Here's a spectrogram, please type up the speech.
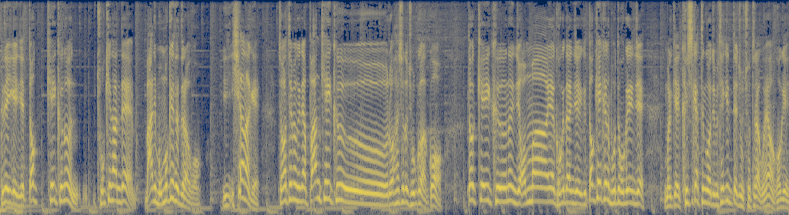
근데 이게 이제 떡 케이크는 좋긴 한데 많이 못 먹게 되더라고. 이- 희한하게. 저 같으면 그냥 빵 케이크로 하셔도 좋을 것 같고 떡 케이크는 이제 엄마의 거기다 이제 그떡 케이크는 보통 거기에 이제 뭐 이렇게 글씨 같은 거 좀 새길 때 좀 좋더라고요. 거기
